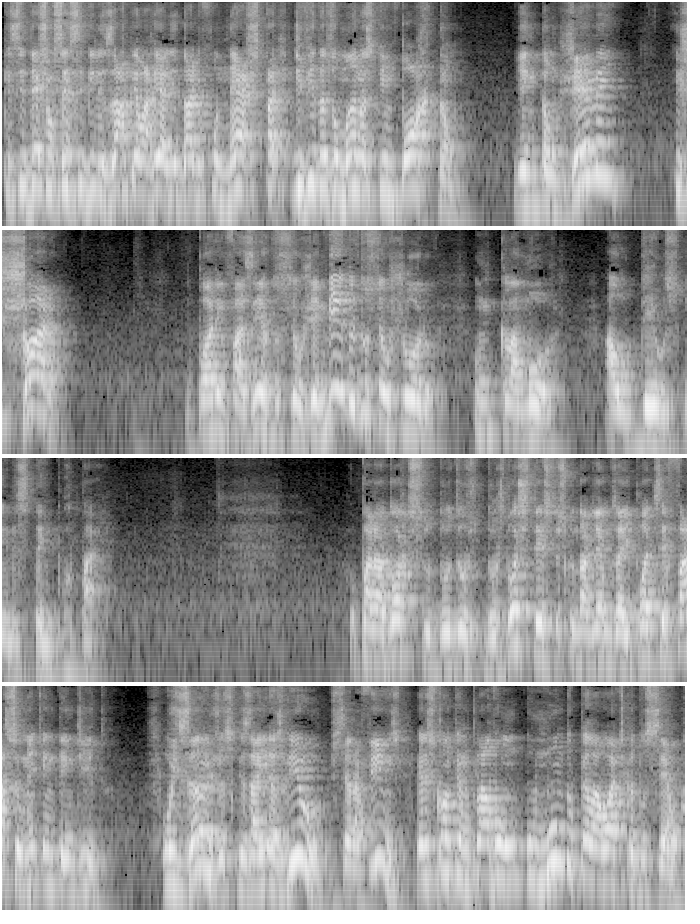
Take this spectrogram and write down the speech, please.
que se deixam sensibilizar pela realidade funesta de vidas humanas que importam. E então gemem e choram e podem fazer do seu gemido e do seu choro um clamor ao Deus que eles têm por Pai. O paradoxo do, do, dos dois textos que nós lemos aí pode ser facilmente entendido. Os anjos que Isaías viu, os serafins, eles contemplavam o mundo pela ótica do céu,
